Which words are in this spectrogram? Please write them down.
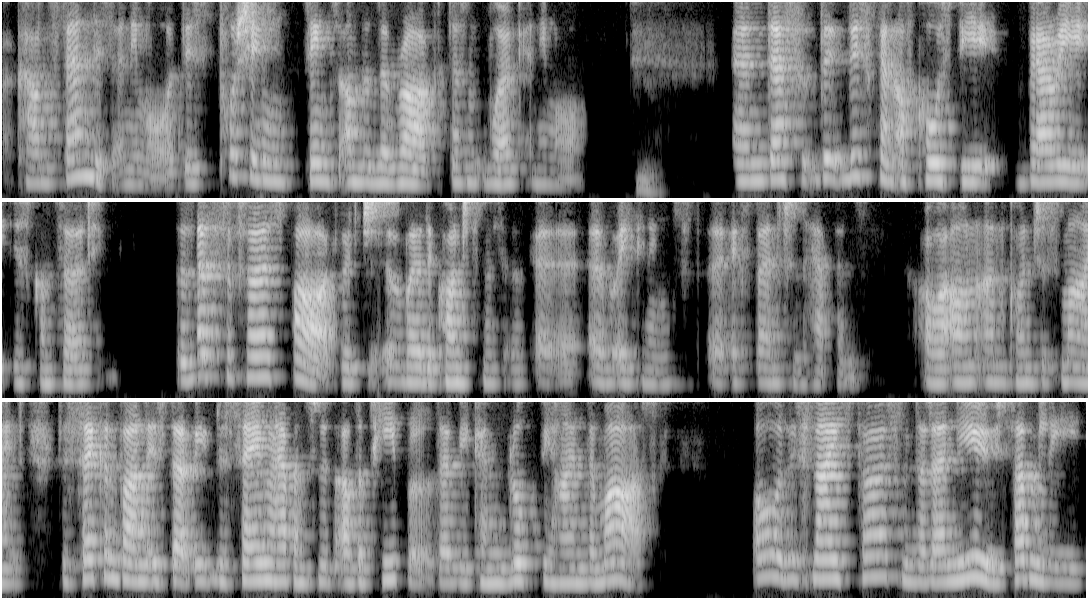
i can't stand this anymore. This pushing things under the rug doesn't work anymore and this, this can, of course, be very disconcerting. So that's the first part, which uh, where the consciousness uh, uh, awakenings uh, expansion happens, our own unconscious mind. The second one is that we, the same happens with other people, that we can look behind the mask. Oh, this nice person that I knew, suddenly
